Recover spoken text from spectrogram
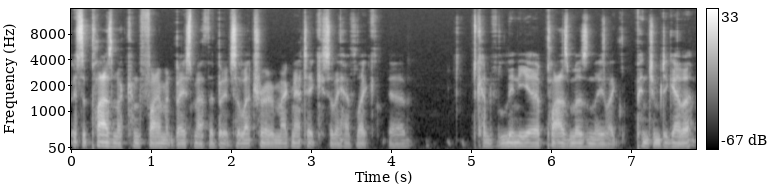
it's a plasma confinement based method, but it's electromagnetic. So they have like uh, kind of linear plasmas, and they like pinch them together.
